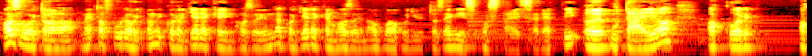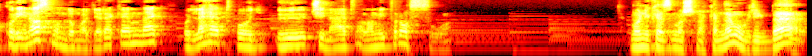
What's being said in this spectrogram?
az volt a metafora, hogy amikor a gyerekeim hazajönnek, a gyerekem hazajön abban, hogy őt az egész osztály szereti, ö, utálja, akkor, akkor én azt mondom a gyerekemnek, hogy lehet, hogy ő csinált valamit rosszul. Mondjuk ez most nekem nem ugrik be,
